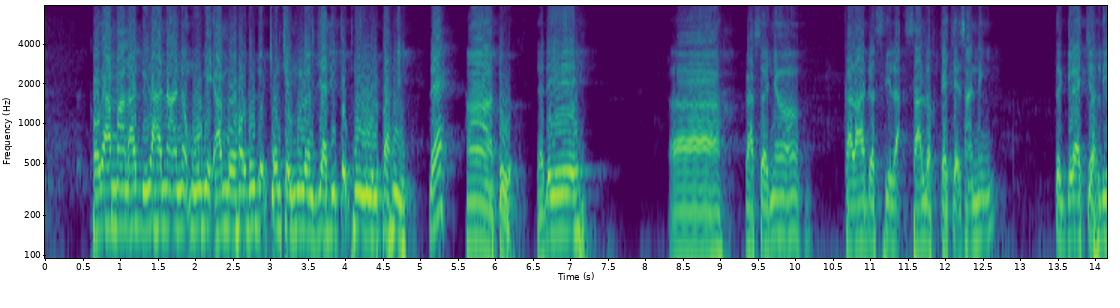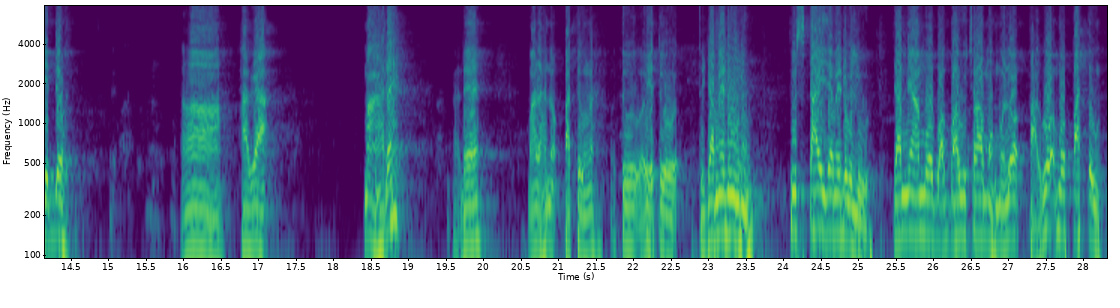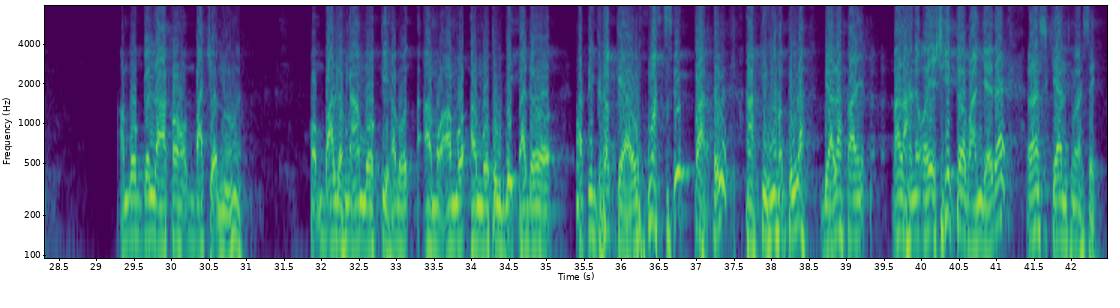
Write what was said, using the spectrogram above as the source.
kau ramai lagi lah anak-anak murid ambo hak duduk conceng mula jadi tok mulu lepas ni. Deh ha tu. Jadi uh, rasanya kalau ada silap salah kecek sani tergeleceh lidah ah harap. Mah dah. Ada. Malah nak patung lah. Tu itu tu jamnya dulu. Tu style jamnya dulu. Jamnya ambo baru ceramah mula baru ambo patung. Ambo gelar kau baca nu. Kau balah dengan ambo ki ambo ambo ambo ambo tubik pada pati gerak masuk patu ha tu lah. Biarlah malah nak cerita panjang dah. Sekian terima kasih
